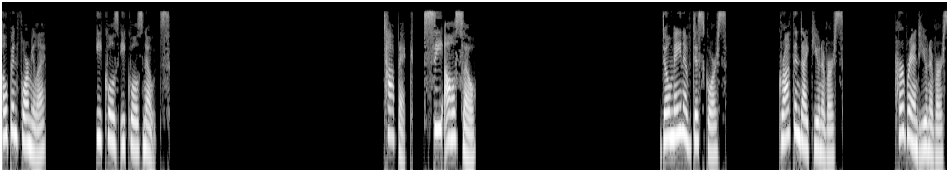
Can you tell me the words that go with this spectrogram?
Open formula equals equals notes. Topic. See also. Domain of discourse. Grothendieck universe. Herbrand universe.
